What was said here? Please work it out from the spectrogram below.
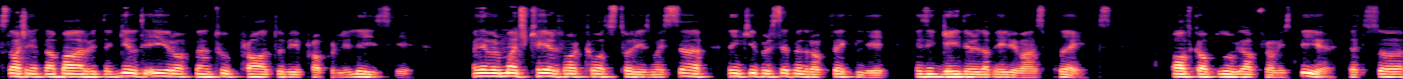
slouching at the bar with the guilty air of men too proud to be properly lazy. I never much cared for quote stories myself, the innkeeper said matter of factly as he gathered up everyone's plates. Old cop looked up from his beer. That's uh...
